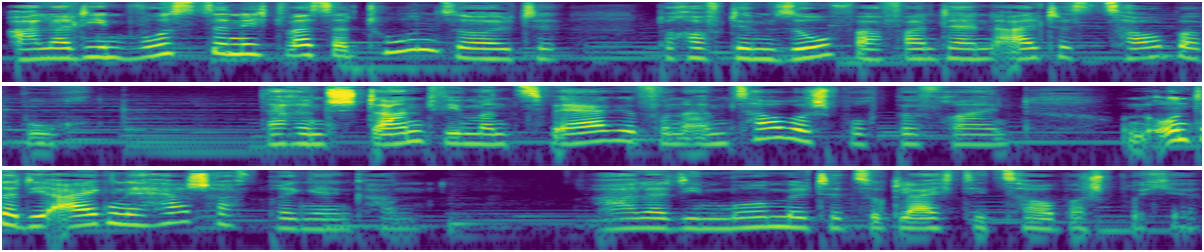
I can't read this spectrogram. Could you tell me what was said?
Aladdin wusste nicht, was er tun sollte, doch auf dem Sofa fand er ein altes Zauberbuch. Darin stand, wie man Zwerge von einem Zauberspruch befreien und unter die eigene Herrschaft bringen kann. Aladdin murmelte zugleich die Zaubersprüche.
